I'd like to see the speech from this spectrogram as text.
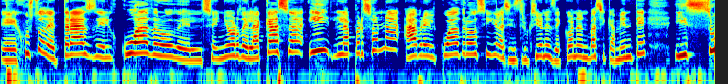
eh, justo detrás del cuadro del señor de la casa. Y la persona abre el cuadro, sigue las instrucciones de Conan básicamente y sube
